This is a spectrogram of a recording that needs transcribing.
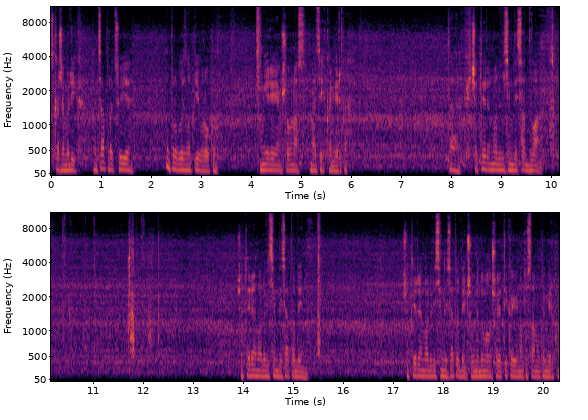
скажімо, рік. Оця працює ну, приблизно півроку. Міряємо, що у нас на цих комірках. Так, 4,082. 4,081. 4,081, щоб не думали, що я тикаю на ту саму комірку.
